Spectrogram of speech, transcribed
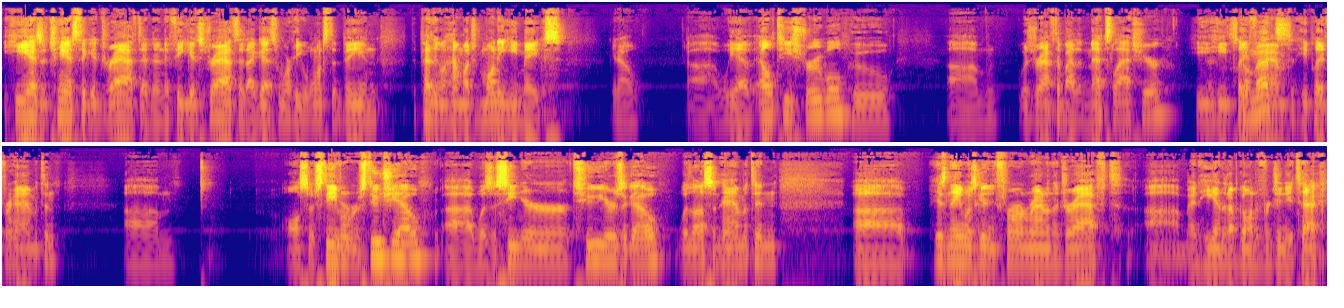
He has a chance to get drafted, and if he gets drafted, I guess where he wants to be, and depending on how much money he makes, you know, uh, we have LT Struble who um, was drafted by the Mets last year. He he played for Mets. Hammonton. He played for Hammonton. Um, also, Stephen Restuccio uh, was a senior two years ago with us in Hammonton. Uh, his name was getting thrown around in the draft, um, and he ended up going to Virginia Tech.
